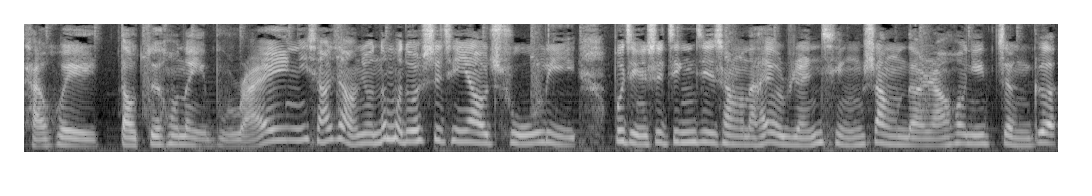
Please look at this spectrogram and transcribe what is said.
才会到最后那一步，right？你想想，有那么多事情要处理，不仅是经济上的，还有人情上的，然后你整个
